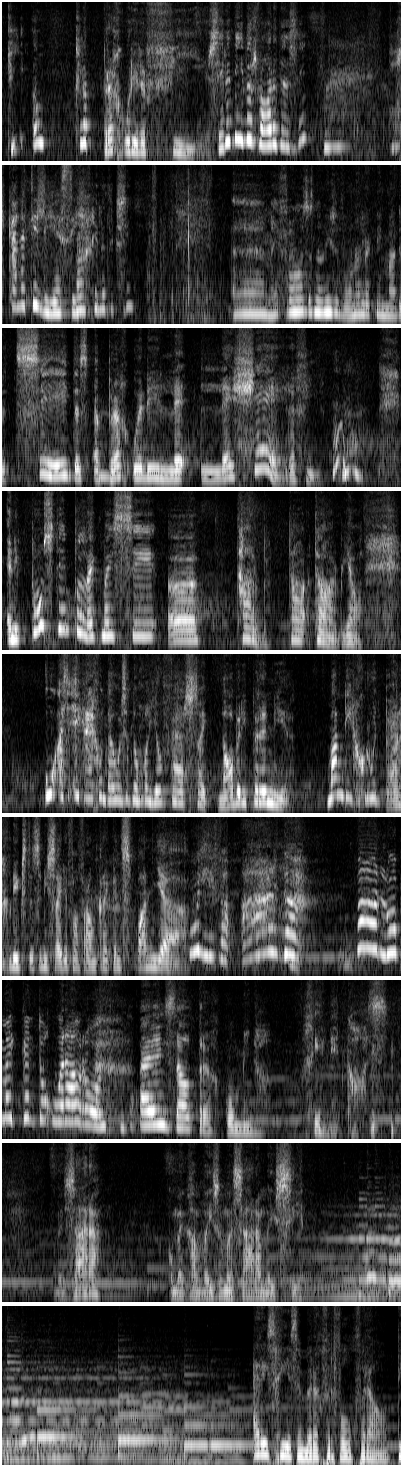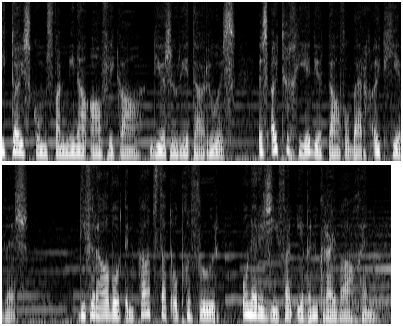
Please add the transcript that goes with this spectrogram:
Die ou klipbrug oor die rivier. Sê dit nie iewers waar dit is nie? Ek kan dit nie lees nie. Mag jy laat ek sien? Uh, my Frans is nou nie so wonderlik nie, maar dit sê dis 'n brug oor die Le Leche rivier. Hmm. En die posstempel lyk my sê uh Tarb, ta, Tarb, ja. O, as ek reg onthou is dit nogal heel ver suid, naby die Pyrenee. Man, die groot bergreeks tussen die suide van Frankryk en Spanje. O, liewe aarde. Waar loop my kind tog oral rond? Hy sal terugkom, Mina. Geen net kaas. My Sarah. Kom ek gaan wys hom my Sarah my seun. RSG se middagvervolgverhaal, Die tuiskoms van Mina Afrika, deur Zureta Roos, is uitgegee deur Tafelberg Uitgewers. Die verhaal word in Kaapstad opgevoer onder regie van Eben Kruiwagen.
